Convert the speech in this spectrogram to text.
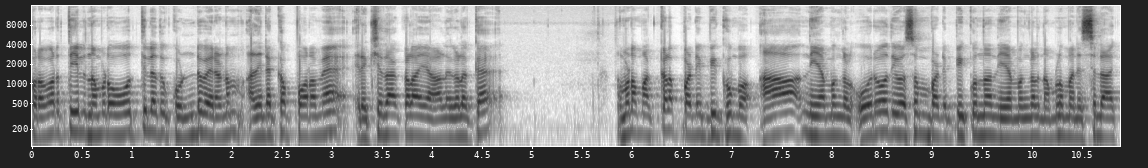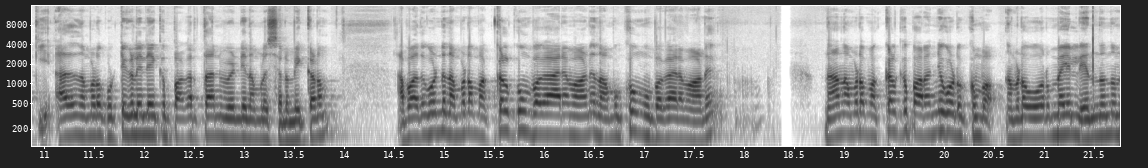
പ്രവൃത്തിയിൽ നമ്മുടെ ഓത്തിൽ അത് കൊണ്ടുവരണം. അതിന്റെയൊക്കെ പുറമെ രക്ഷിതാക്കളായ ആളുകളൊക്കെ നമ്മുടെ മക്കളെ പഠിപ്പിക്കുമ്പോൾ ആ നിയമങ്ങൾ ഓരോ ദിവസം പഠിപ്പിക്കുന്ന നിയമങ്ങൾ നമ്മൾ മനസ്സിലാക്കി അത് നമ്മുടെ കുട്ടികളിലേക്ക് പകർത്താൻ വേണ്ടി നമ്മൾ ശ്രമിക്കണം. അപ്പോൾ അതുകൊണ്ട് നമ്മുടെ മക്കൾക്കും ഉപകാരമാണ് നമുക്കും ഉപകാരമാണ്. നാം നമ്മുടെ മക്കൾക്ക് പറഞ്ഞു കൊടുക്കുമ്പോൾ നമ്മുടെ ഓർമ്മയിൽ എന്നെന്നും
